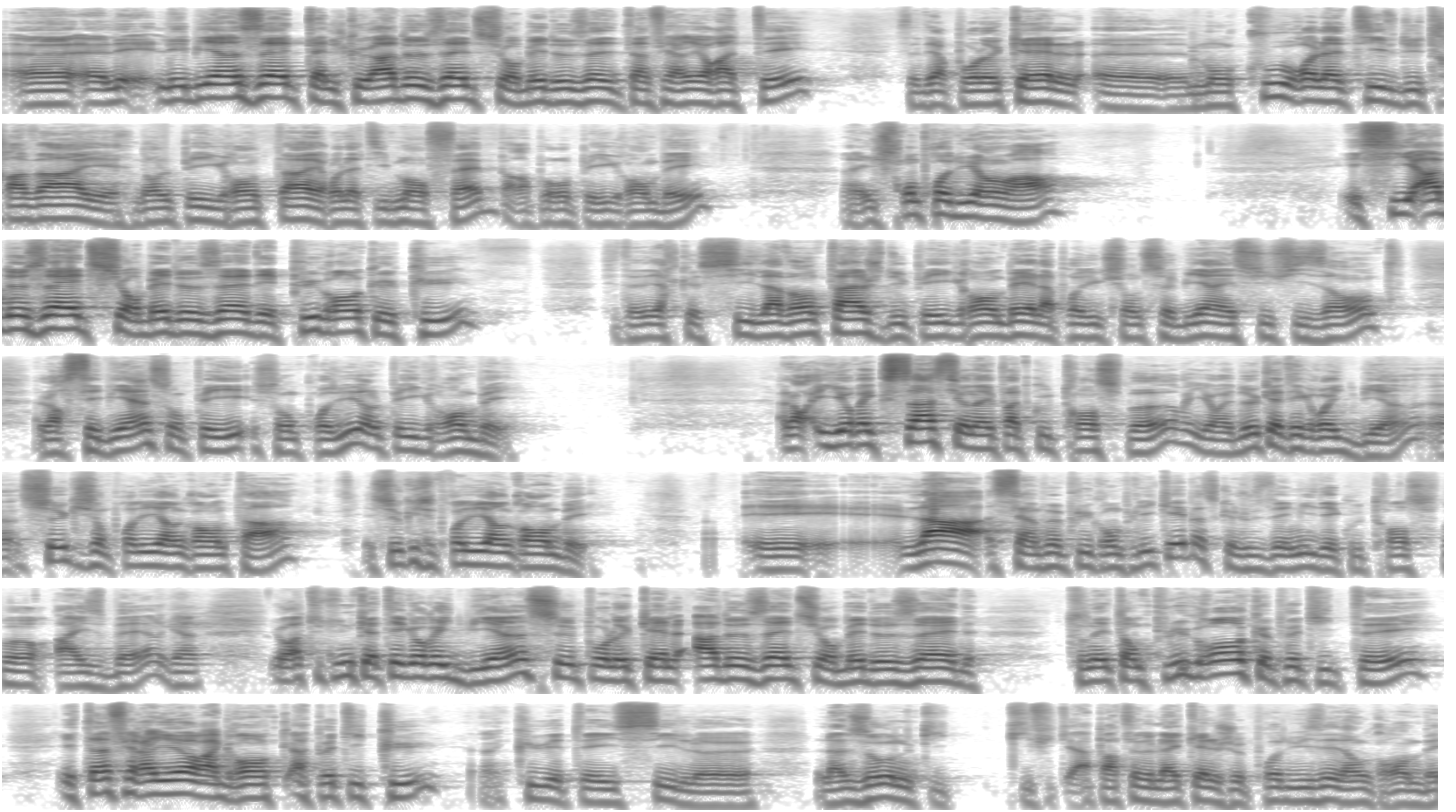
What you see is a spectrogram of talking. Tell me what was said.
les, les, biens Z tels que A2Z sur B2Z est inférieur à T, c'est-à-dire pour lequel euh, mon coût relatif du travail dans le pays grand A est relativement faible par rapport au pays grand B. Hein, ils seront produits en A. Et si A de Z sur B de Z est plus grand que Q, c'est-à-dire que si l'avantage du pays grand B à la production de ce bien est suffisante, alors ces biens sont, produits dans le pays grand B. Alors il n'y aurait que ça si on n'avait pas de coût de transport. Il y aurait deux catégories de biens, hein, ceux qui sont produits en grand A et ceux qui sont produits en grand B. Et là, c'est un peu plus compliqué parce que je vous ai mis des coûts de transport iceberg. Hein. Il y aura toute une catégorie de biens, ceux pour lesquels A de Z sur B de Z, en étant plus grand que petit t, est inférieur à, grand, à petit q. Hein. Q était ici la zone à partir de laquelle je produisais dans grand B,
